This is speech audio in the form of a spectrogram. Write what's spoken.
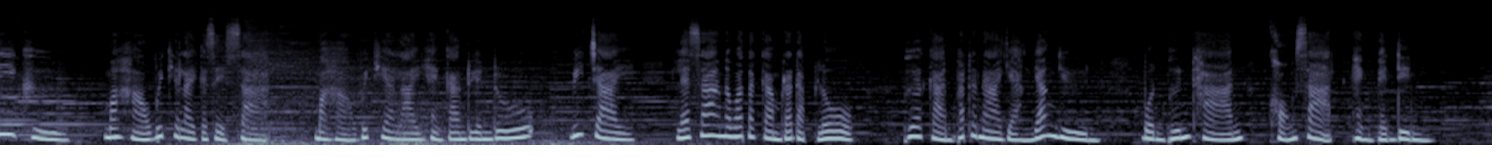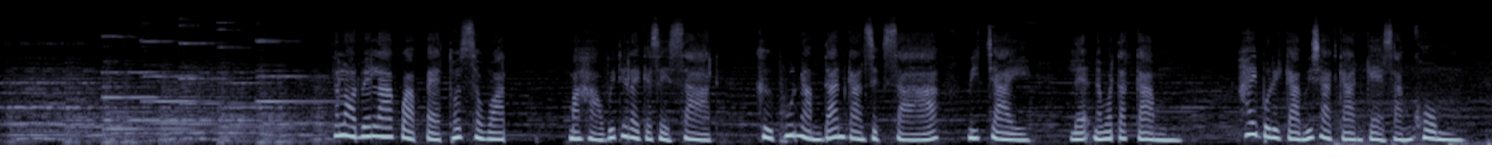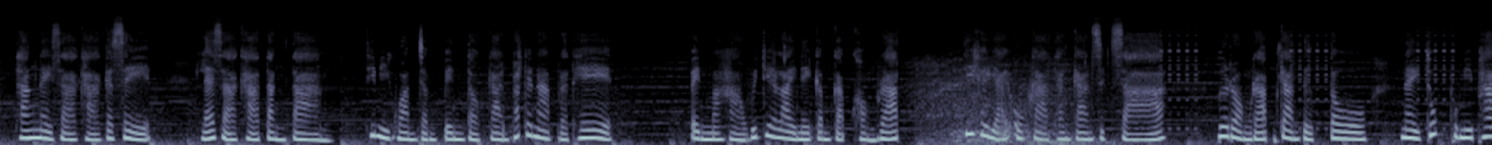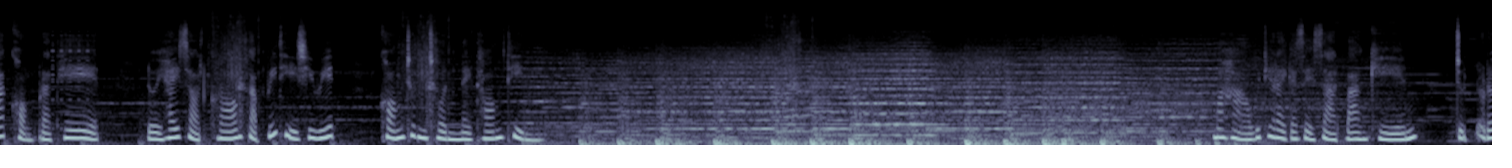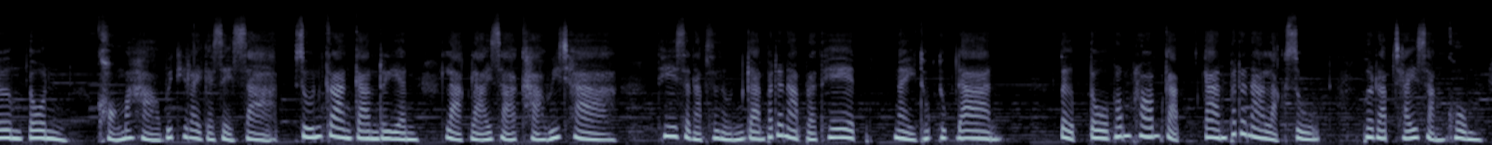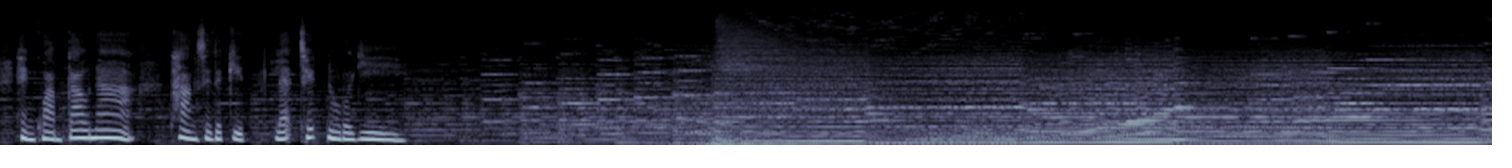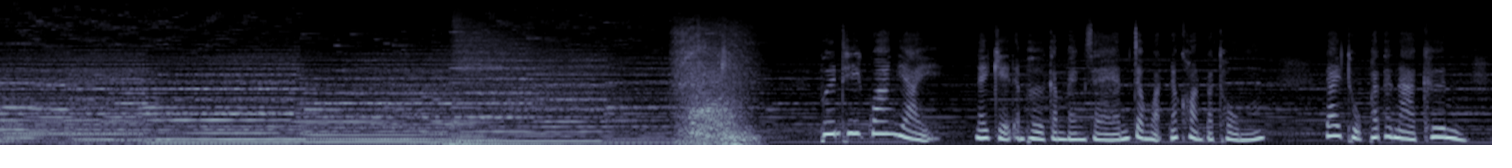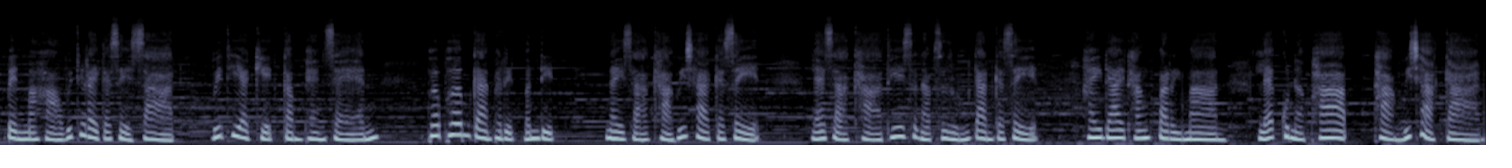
นี่คือ มหาวิทยาลัยเกษตรศาสตร์ มหาวิทยาลัยแห่งการเรียนรู้ วิจัย และสร้างนวัตกรรมระดับโลก เพื่อการพัฒนาอย่างยั่งยืน บนพื้นฐานของศาสตร์แห่งแผ่นดิน ตลอดเวลากว่า 8 ทศวรรษ มหาวิทยาลัยเกษตรศาสตร์ คือผู้นำด้านการศึกษา วิจัย และนวัตกรรม ให้บริการวิชาการแก่สังคม ทั้งในสาขาเกษตร และสาขาต่างๆ ที่มีความจำเป็นต่อการพัฒนาประเทศ เป็นมหาวิทยาลัยในกำกับของรัฐ ที่ขยายโอกาสทางการศึกษา เพื่อรองรับการเติบโตในทุกภูมิภาคของประเทศ โดยให้สอดคล้องกับวิถีชีวิตของชุมชนในท้องถิ่นมหาวิทยาลัยเกษตรศาสตร์บางเขน จุดเริ่มต้น ของมหาวิทยาลัยเกษตรศาสตร์ ศูนย์กลางการเรียนหลากหลายสาขาวิชา ที่สนับสนุนการพัฒนาประเทศในทุกๆด้าน เติบโตพร้อมๆกับการพัฒนาหลักสูตร เพื่อรับใช้สังคมแห่งความก้าวหน้า ทางเศรษฐกิจและเทคโนโลยี กว้างใหญ่ในเขตอำเภอกำแพงแสนจังหวัดนครปฐมได้ถูกพัฒนาขึ้นเป็นมหาวิทยาลัยเกษตรศาสตร์ วิทยาเขตกำแพงแสน เพื่อเพิ่มการผลิตบัณฑิต ในสาขาวิชาเกษตร และสาขาที่สนับสนุนการเกษตร ให้ได้ทั้งปริมาณและคุณภาพทางวิชาการ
